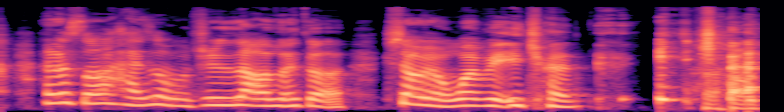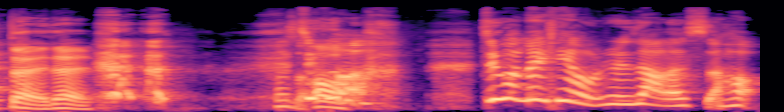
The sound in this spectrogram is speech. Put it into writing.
他就说还是我们去绕那个校园外面一圈一圈。对对。结果结果那天我们去绕的时候，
